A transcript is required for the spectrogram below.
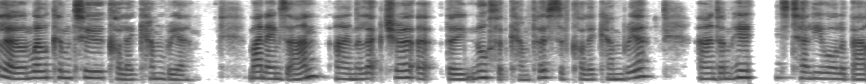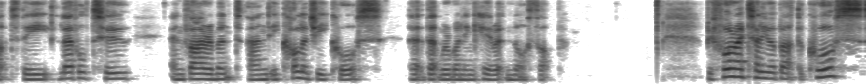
Hello and welcome to Coleg Cambria. My name's Anne. I'm a lecturer at the Northop campus of Coleg Cambria and I'm here to tell you all about the Level 2 Environment and Ecology course uh, that we're running here at Northop. Before I tell you about the course,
